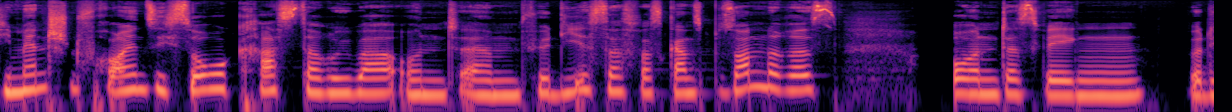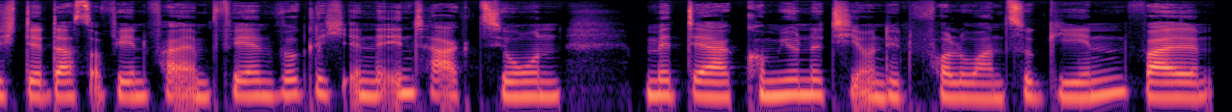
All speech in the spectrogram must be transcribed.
Die Menschen freuen sich so krass darüber und ähm, für die ist das was ganz Besonderes. Und deswegen würde ich dir das auf jeden Fall empfehlen, wirklich in eine Interaktion mit der Community und den Followern zu gehen, weil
